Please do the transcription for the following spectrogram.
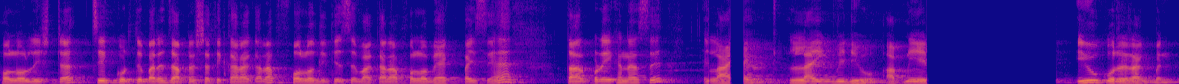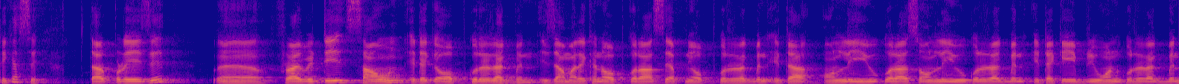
ফলো লিস্টটা চেক করতে পারে যে আপনার সাথে কারা কারা ফলো দিতেছে বা কারা ফলো ব্যাক পাইছে হ্যাঁ? তারপরে এখানে আছে লাইক লাইক ভিডিও আপনি ইউ করে রাখবেন, ঠিক আছে? তারপরে এই যে প্রাইভেটি সাউন্ড এটাকে অফ করে রাখবেন, এই যে আমার এখানে অফ করা আছে, আপনি অফ করে রাখবেন, এটা অনলি ইউ করা আছে অনলি ইউ করে রাখবেন, এটাকে এভরি ওয়ান করে রাখবেন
